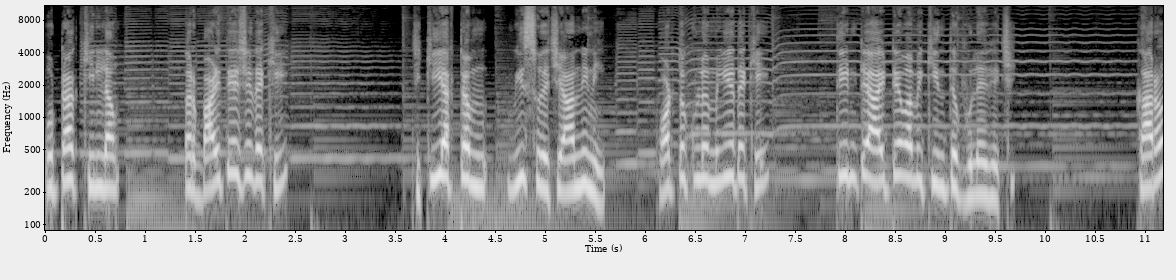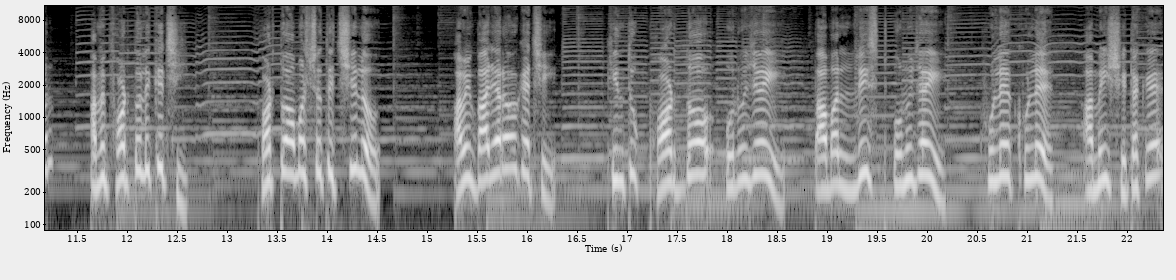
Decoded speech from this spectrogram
ওটা কিনলাম। তার বাড়িতে এসে দেখি যে কী একটা মিস হয়েছে, আনিনি। ফর্দ খুলে মিলিয়ে দেখি তিনটে আইটেম আমি কিনতে ভুলে গেছি। কারণ, আমি ফর্দ লিখেছি। ফর্দ আমার সাথে ছিল। আমি বাজারেও গেছি। কিন্তু ফর্দ অনুযায়ী আমার লিস্ট অনুযায়ী খুলে খুলে আমি সেটাকে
